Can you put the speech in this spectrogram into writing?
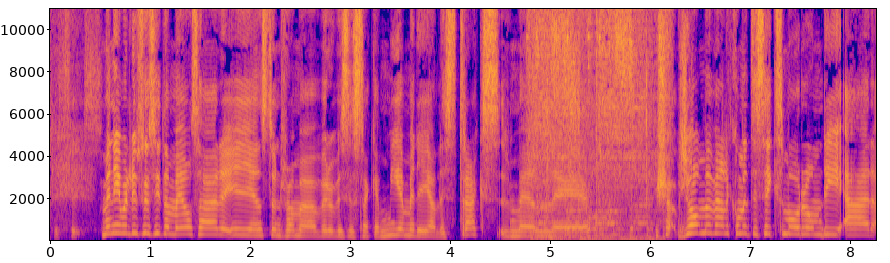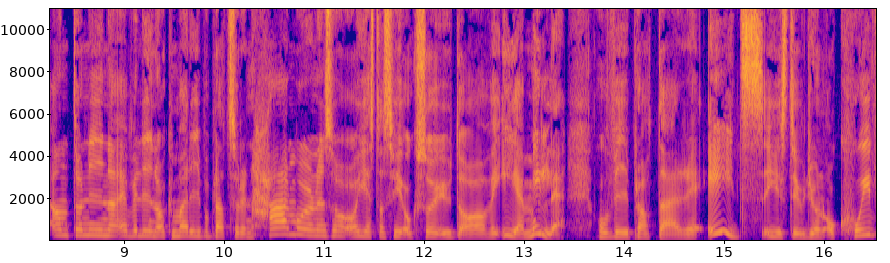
Precis. Men Emil du ska sitta med oss här i en stund framöver och vi ska snacka mer med dig alldeles strax. Men eh, vi kör. Ja men välkommen till sex morgon. Det är Antonina, Evelina och Marie på plats och den här morgonen så gästas vi också utav Emil. Och vi pratar aids i studion och HIV.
